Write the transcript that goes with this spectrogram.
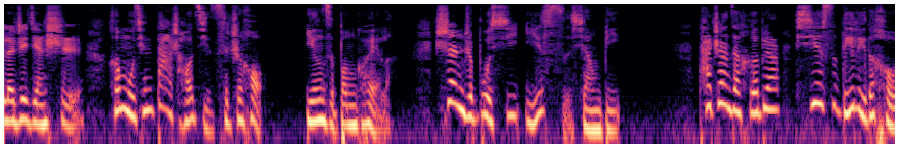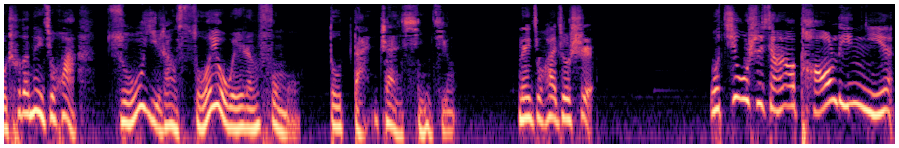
了这件事，和母亲大吵几次之后，英子崩溃了，甚至不惜以死相逼。他站在河边歇斯底里的吼出的那句话，足以让所有为人父母都胆战心惊。那句话就是：“我就是想要逃离你。”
